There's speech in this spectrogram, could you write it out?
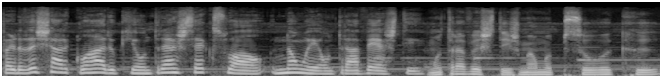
para deixar claro que um transexual não é um travesti. Um travestismo é uma pessoa que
